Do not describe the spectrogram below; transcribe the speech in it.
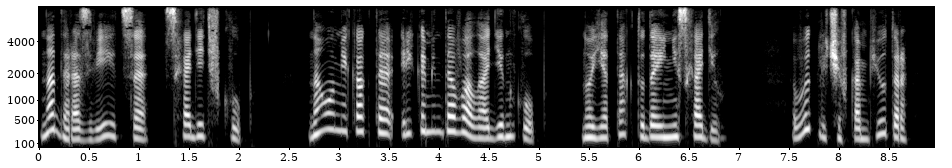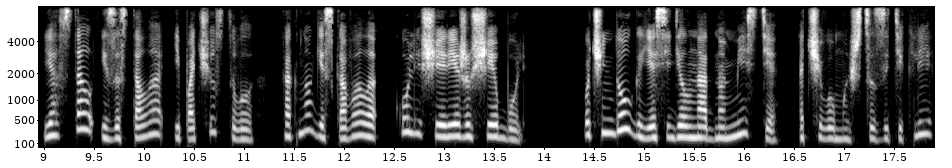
Надо развеяться, сходить в клуб. Наоми как-то рекомендовала один клуб, но я так туда и не сходил. Выключив компьютер, я встал из-за стола и почувствовал, как ноги сковала колющая режущая боль. Очень долго я сидел на одном месте, отчего мышцы затекли,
